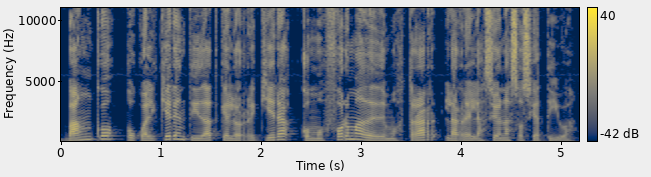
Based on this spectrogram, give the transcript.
banco o cualquier entidad que lo requiera como forma de demostrar la relación asociativa.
